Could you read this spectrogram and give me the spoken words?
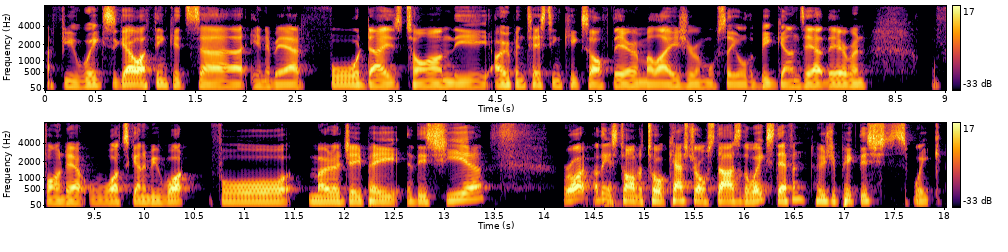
a few weeks ago. I think it's uh, in about four days' time. The open testing kicks off there in Malaysia, and we'll see all the big guns out there, and we'll find out what's going to be what for MotoGP this year. Right, I think it's time to talk Castrol Stars of the Week. Stefan, who's your pick this week?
